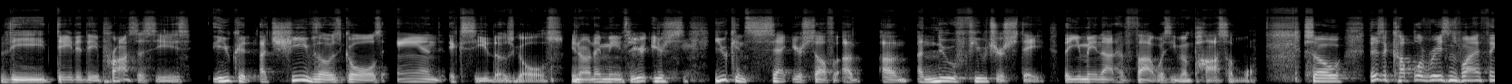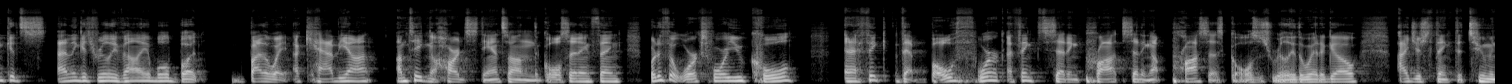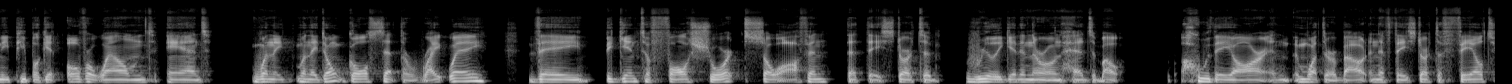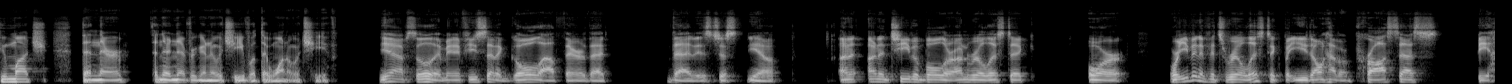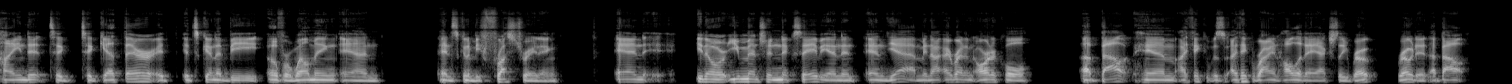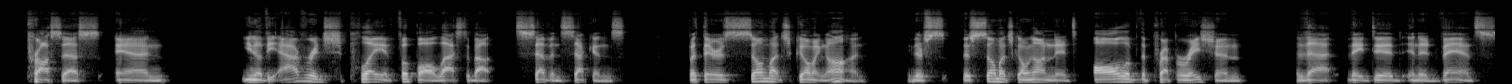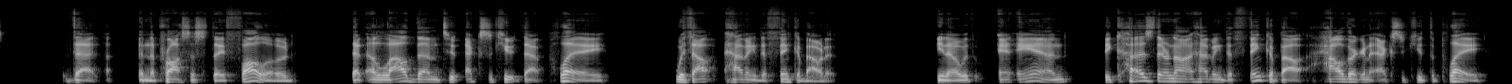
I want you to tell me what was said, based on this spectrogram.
the day to day processes, you could achieve those goals and exceed those goals. You know what I mean? So you're, you're you can set yourself a, a, a new future state that you may not have thought was even possible. So there's a couple of reasons why I think it's I think it's really valuable. But by the way, a caveat: I'm taking a hard stance on the goal setting thing. But if it works for you, cool. And I think that both work. I think setting pro- setting up process goals is really the way to go. I just think that too many people get overwhelmed and when they when they don't goal set the right way, they begin to fall short so often that they start to really get in their own heads about who they are and, and what they're about. And if they start to fail too much, then they're then they're never going to achieve what they want to achieve. Yeah, absolutely. I mean, if you set a goal out there that that is just you know un- unachievable or unrealistic, or or even if it's realistic, but you don't have a process behind it to to get there, it, it's going to be overwhelming and and it's going to be frustrating. And you know, you mentioned Nick Saban, and and yeah, I mean, I, I read an article about him. I think it was I think Ryan Holiday actually wrote wrote it about process and you know the average play in football lasts about seven seconds but there's so much going on. There's there's so much going on, and it's all of the preparation that they did in advance that and the process they followed that allowed them to execute that play without having to think about it. You know, with and, and because they're not having to think about how they're going to execute the play,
